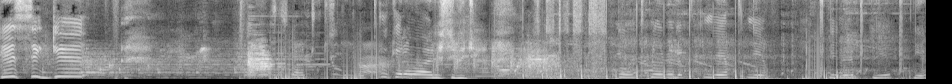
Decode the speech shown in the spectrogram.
Yesin ki. Şu çok sinirliyim. Bırakıyorum ailesi gücü. Ne ne ne ne ne ne ne ne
